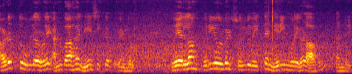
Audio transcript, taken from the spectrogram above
அடுத்து உள்ளவர்களை அன்பாக நேசிக்க வேண்டும். இவையெல்லாம் பெரியோர்கள் சொல்லி வைத்த நெறிமுறைகள் ஆகும். நன்றி.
